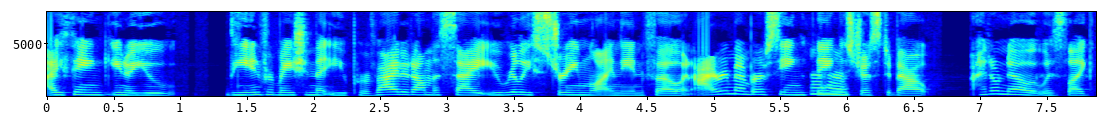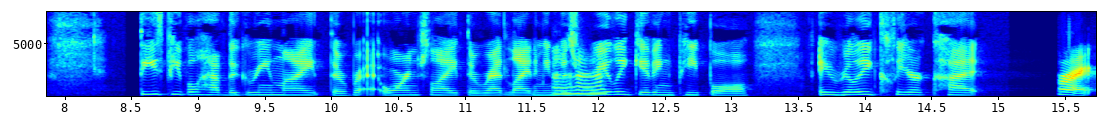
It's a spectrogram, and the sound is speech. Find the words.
I think, you know, you the information that you provided on the site, you really streamlined the info and I remember seeing things mm-hmm. just about I don't know, it was like these people have the green light, the red, orange light, the red light. I mean, mm-hmm. it was mm-hmm. really giving people a really clear cut right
